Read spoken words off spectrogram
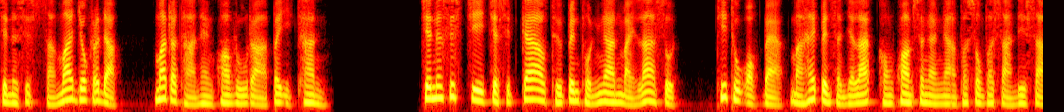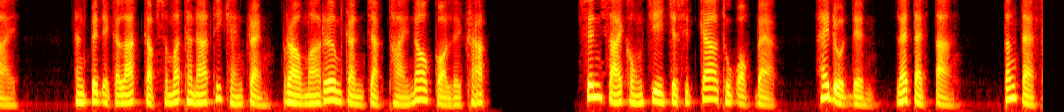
Genesis สามารถยกระดับ มาตรฐานแห่งความหรูหราไปอีกขั้น Genesis G79 ถือเป็นผลงานใหม่ล่าสุด ที่ถูกออกแบบมาให้เป็นสัญลักษณ์ของความสง่างามผสมผสานดีไซน์ทั้งเป็นเอกลักษณ์กับสมรรถนะที่แข็งแกร่ง เรามาเริ่มกันจากภายนอกก่อนเลยครับ เส้นสายของ G79 ถูกออกแบบ ให้โดดเด่นและแตกต่าง ตั้งแต่ไฟ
